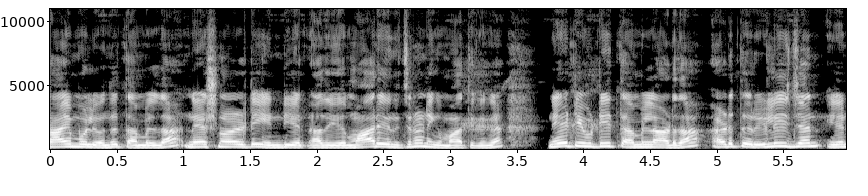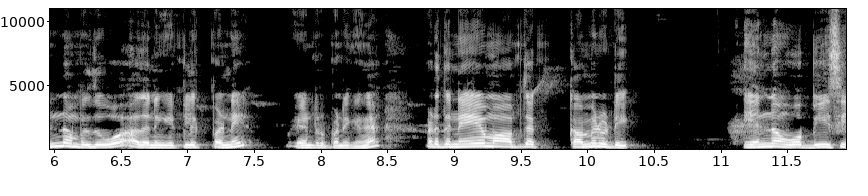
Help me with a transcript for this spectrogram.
தாய்மொழி வந்து தமிழ் தான். நேஷனாலிட்டி இந்தியன் அது மாறி இருந்துச்சுன்னா நீங்கள் மாற்றிக்கோங்க நேட்டிவிட்டி தமிழ்நாடு தான். அடுத்து ரிலீஜன் என்ன இதுவோ அதை நீங்கள் கிளிக் பண்ணி என்ட்ரு பண்ணிக்கோங்க. அடுத்து நேம் ஆஃப் த கம்யூனிட்டி என்ன ஓ பிசி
